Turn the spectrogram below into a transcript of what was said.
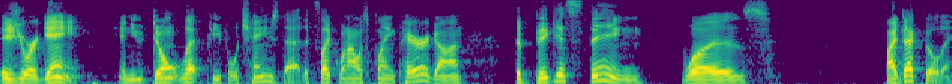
is your game, and you don't let people change that. It's like when I was playing Paragon, the biggest thing was my deck building.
